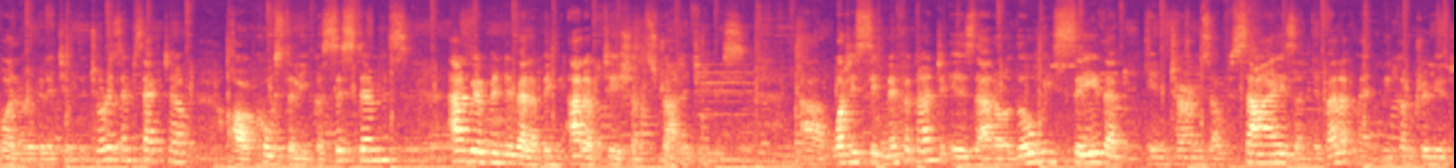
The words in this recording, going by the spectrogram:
vulnerability of the tourism sector, our coastal ecosystems, and we have been developing adaptation strategies. Uh, what is significant is that although we say that in terms of size and development we contribute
